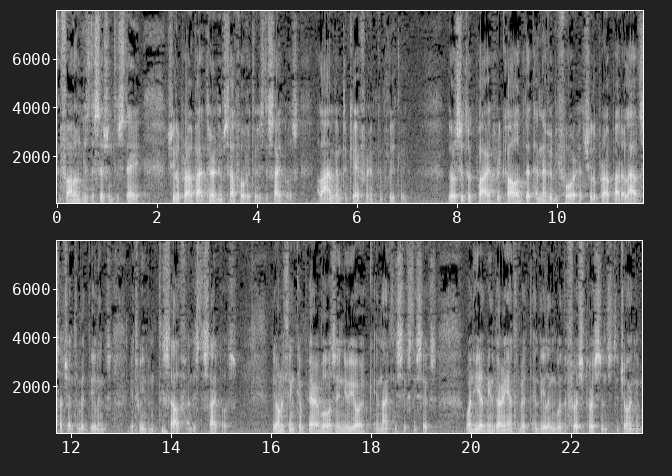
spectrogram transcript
In following his decision to stay, Srila Prabhupada turned himself over to his disciples, allowing them to care for him completely. Those who took part recalled that never before had Srila Prabhupada allowed such intimate dealings between himself and his disciples. The only thing comparable was in New York in 1966 when he had been very intimate in dealing with the first persons to join him,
